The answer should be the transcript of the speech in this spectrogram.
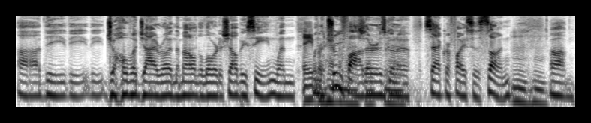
uh, the the the Jehovah Jireh in the mount of the Lord it shall be seen when when the true Father is going yeah. to sacrifice his son, um,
